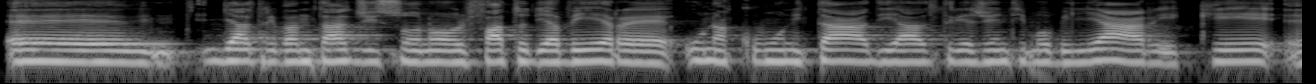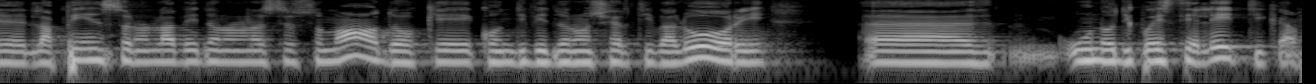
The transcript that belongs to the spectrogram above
Eh, gli altri vantaggi sono il fatto di avere una comunità di altri agenti immobiliari che eh, la pensano e la vedono nello stesso modo, che condividono certi valori. Eh, uno di questi è l'etica,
